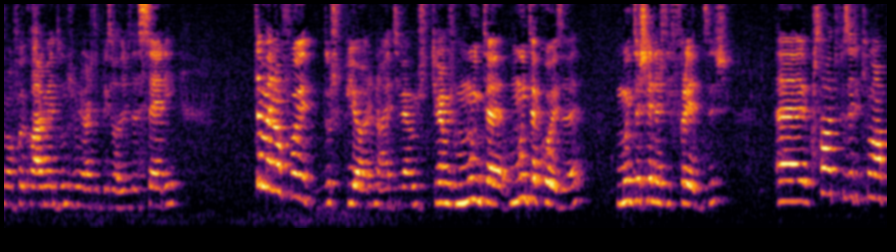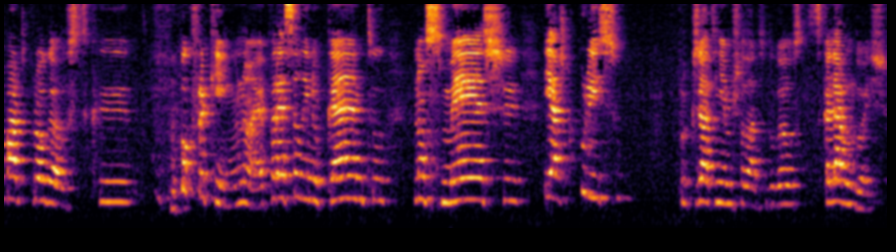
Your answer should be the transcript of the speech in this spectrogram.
não foi claramente um dos melhores episódios da série. Também não foi dos piores, não é? Tivemos, tivemos muita, muita coisa, muitas cenas diferentes. Uh, gostava de fazer aqui uma parte para o Ghost, que um pouco fraquinho, não é? Aparece ali no canto, não se mexe, e acho que por isso, porque já tínhamos saudades do Ghost, se calhar um 2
